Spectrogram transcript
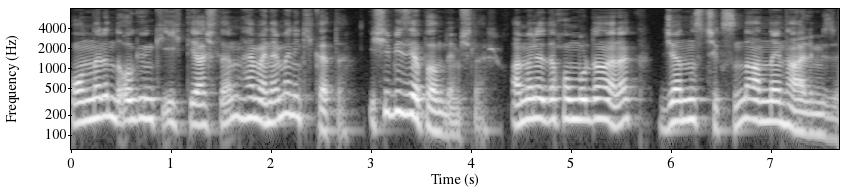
Onların da o günkü ihtiyaçlarının hemen hemen iki katı. İşi biz yapalım demişler. Amele de homurdanarak canınız çıksın da anlayın halimizi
